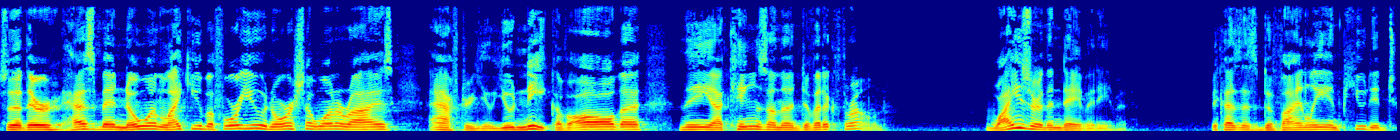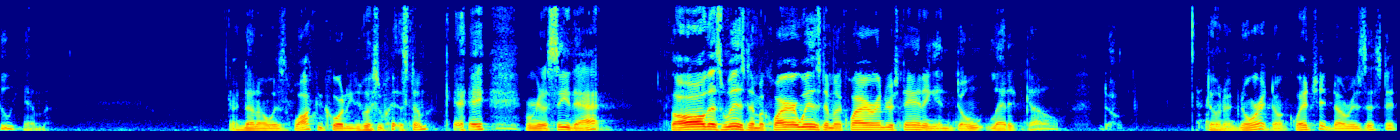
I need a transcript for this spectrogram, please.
so that there has been no one like you before you, nor shall one arise after you. Unique of all the the uh, kings on the Davidic throne. Wiser than David, even, because it's divinely imputed to him. And don't always walk according to his wisdom. Okay, we're going to see that. With all this wisdom, acquire wisdom, acquire understanding, and don't let it go. Don't, don't ignore it. Don't quench it. Don't resist it.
